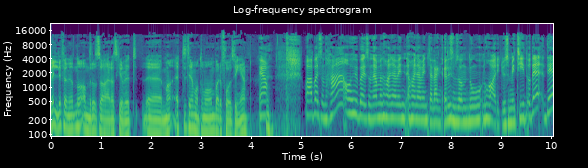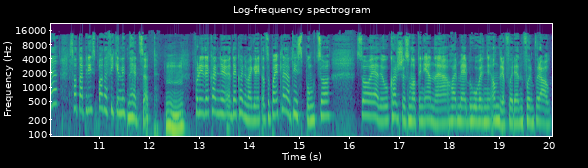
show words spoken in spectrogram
Veldig funny at noen andre også her har skrevet ma- etter tre måneder må man bare få ut fingeren. Ja. Og jeg bare sånn, hæ? Og hun bare sånn, ja, men han har, venta lenge. Liksom sånn, nå, nå har ikke du så mye tid. Og det, det satte jeg pris på, at jeg fikk en liten heads up. Mm. Fordi det kan, det kan jo være greit. Altså På et eller annet tidspunkt så, så er det jo kanskje sånn at den ene har mer behov enn den andre for en form for, av,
